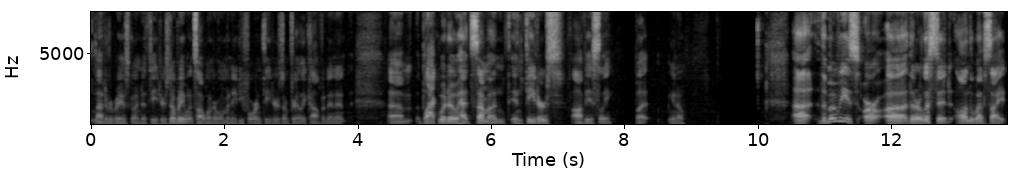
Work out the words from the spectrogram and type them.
not everybody was going to theaters. Nobody went and saw Wonder Woman 84 in theaters. I'm fairly confident it. Um, Black Widow had some in, in theaters, obviously, but you know, uh, the movies are uh, that are listed on the website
